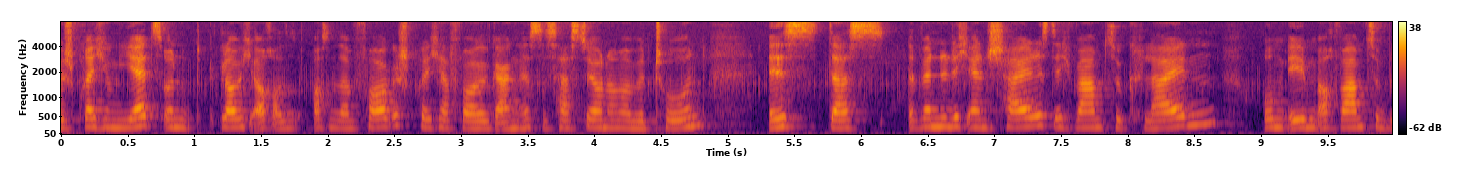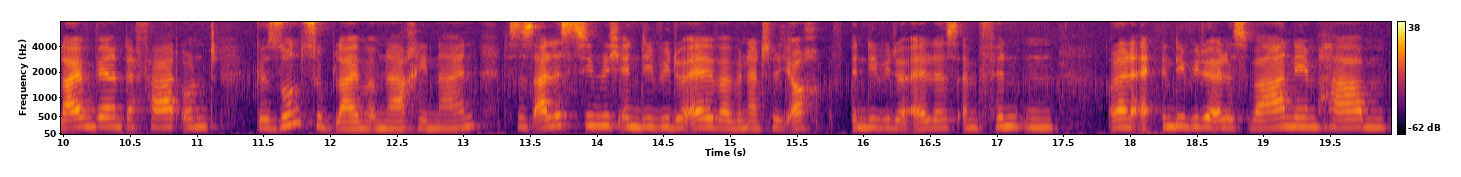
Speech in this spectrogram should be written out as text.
Besprechung jetzt und glaube ich auch aus, aus unserem Vorgespräch hervorgegangen ist, das hast du ja auch nochmal betont, ist, dass wenn du dich entscheidest, dich warm zu kleiden, um eben auch warm zu bleiben während der Fahrt und gesund zu bleiben im Nachhinein, das ist alles ziemlich individuell, weil wir natürlich auch individuelles Empfinden oder ein individuelles Wahrnehmen haben,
